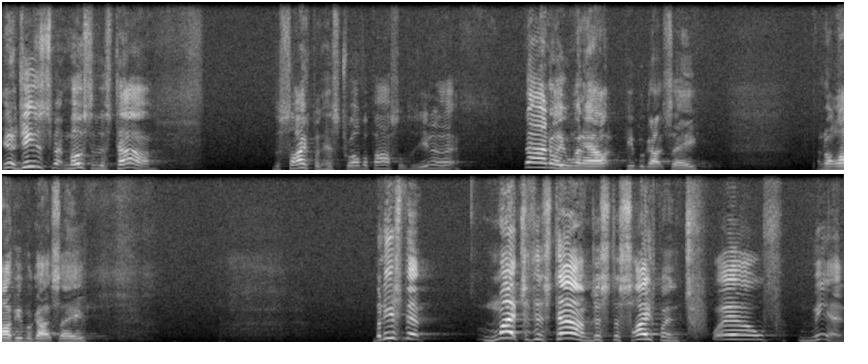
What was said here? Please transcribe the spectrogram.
You know, Jesus spent most of his time discipling his 12 apostles. Did you know that? Now, I know he went out, people got saved. I know a lot of people got saved. But he spent much of his time just discipling 12 men.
